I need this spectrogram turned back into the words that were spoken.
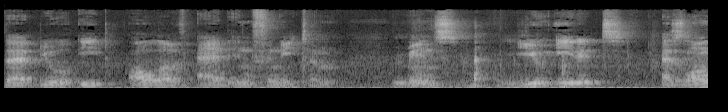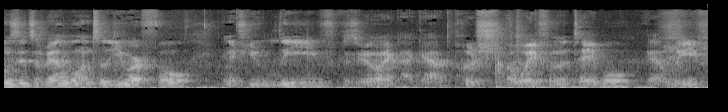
that you will eat all of ad infinitum. Mm-hmm. Means you eat it as long as it's available until you are full, and if you leave because you're like I gotta push away from the table, gotta leave,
